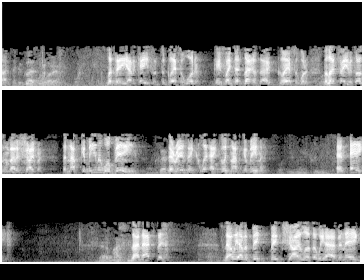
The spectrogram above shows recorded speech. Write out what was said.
not. Like a glass of water. Let's say you have a case. It's a glass of water. Case like that, glass of water. But let's say you're talking about a shiver. The nafkamina will be there is a a good nafkamina, an egg. Now that's the. Now we have a big, big shiloh that we have an egg.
